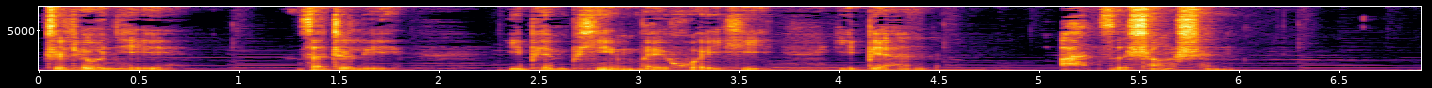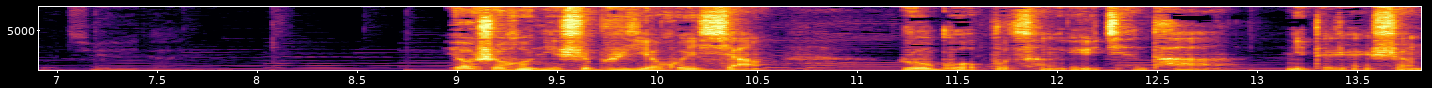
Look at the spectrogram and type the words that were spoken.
只留你在这里，一边品味回忆，一边暗自伤神。有时候，你是不是也会想，如果不曾遇见他，你的人生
